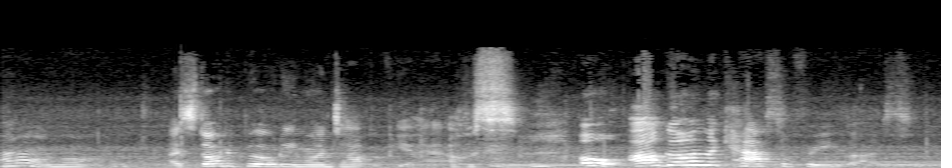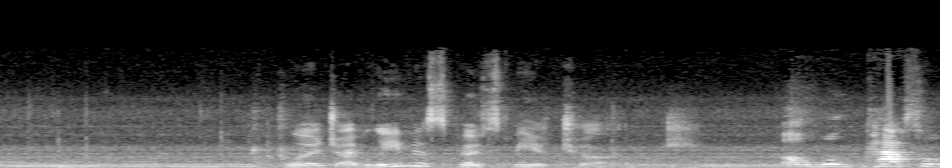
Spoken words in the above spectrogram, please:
I don't know. I started building on top of your house, Oh, I'll go in the castle for you guys. which I believe is supposed to be a church. Oh, well, castle.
